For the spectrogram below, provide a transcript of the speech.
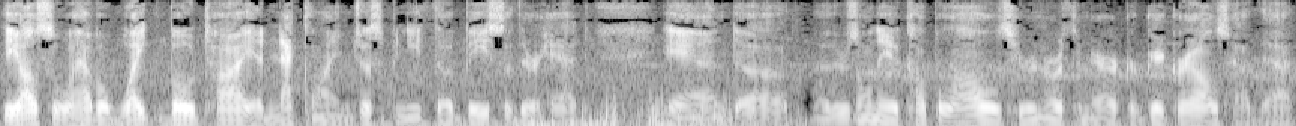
they also have a white bow tie, a neckline just beneath the base of their head. And uh, there's only a couple owls here in North America. Great gray owls have that.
